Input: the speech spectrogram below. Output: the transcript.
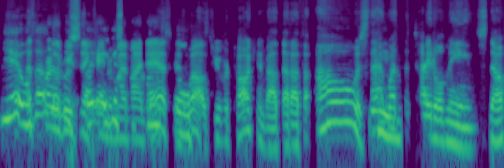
yeah, well, that's that, part of the reason it came to my mind to ask as well. As you were talking about that, I thought, oh, is that mm. what the title means? No,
